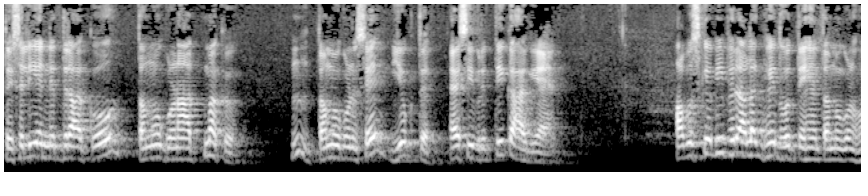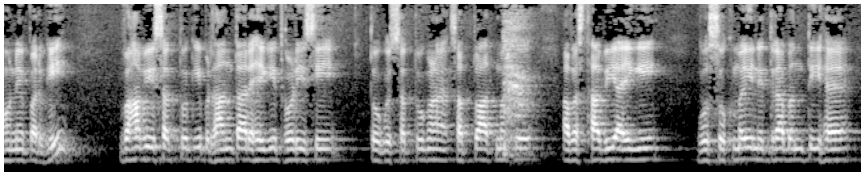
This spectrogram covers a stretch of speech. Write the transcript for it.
तो इसलिए निद्रा को तमोगुणात्मक हम्म, तमोगुण से युक्त ऐसी वृत्ति कहा गया है। अब उसके भी फिर अलग भेद होते हैं तमोगुण होने पर भी। वहाँ भी सत्व की प्रधानता रहेगी थोड़ी सी तो कुछ सत्वगुण सत्वात्मक अवस्था भी आएगी। वो सुखमयी निद्रा बनती है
